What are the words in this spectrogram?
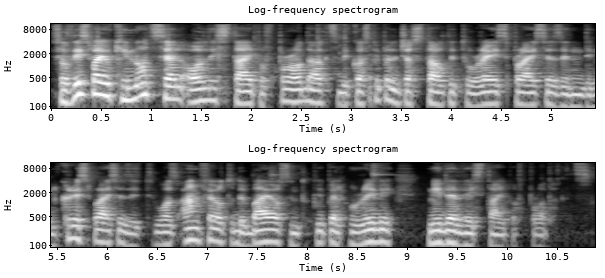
So this way you cannot sell all this type of products because people just started to raise prices and increase prices. It was unfair to the buyers and to people who really needed this type of products.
